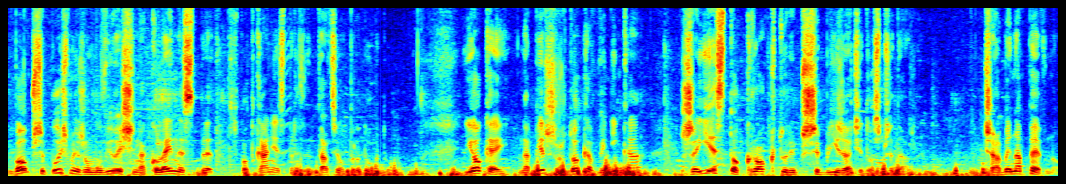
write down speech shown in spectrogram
bo przypuśćmy, że umówiłeś się na kolejne spotkanie z prezentacją produktu. I okej, na pierwszy rzut oka wynika, że jest to krok, który przybliża cię do sprzedaży. Czy aby na pewno?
